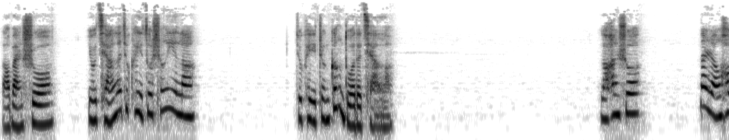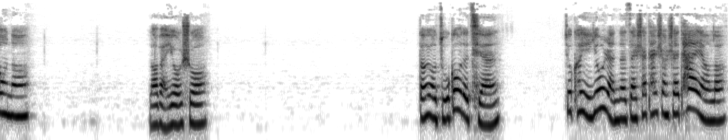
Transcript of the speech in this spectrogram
老板说：“有钱了就可以做生意了，就可以挣更多的钱了。”老汉说：“那然后呢？”老板又说：“等有足够的钱，就可以悠然的在沙滩上晒太阳了。”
